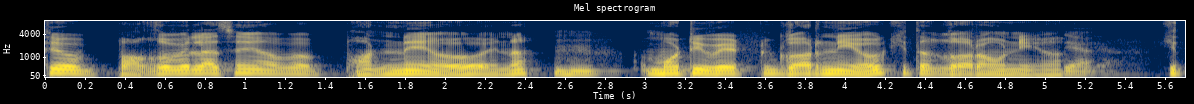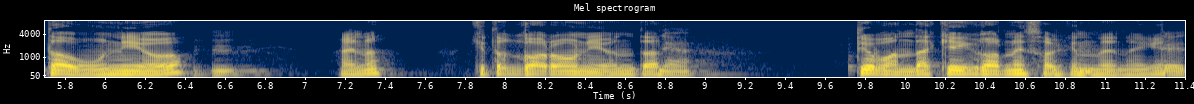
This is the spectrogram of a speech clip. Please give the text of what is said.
त्यो भएको बेला चाहिँ अब भन्ने हो होइन? मोटिभेट गर्ने हो कि त गराउने हो? कि त हुने हो? होइन? कि त गराउने हो नि त? त्योभन्दा केही गर्नै सकिँदैन कि?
